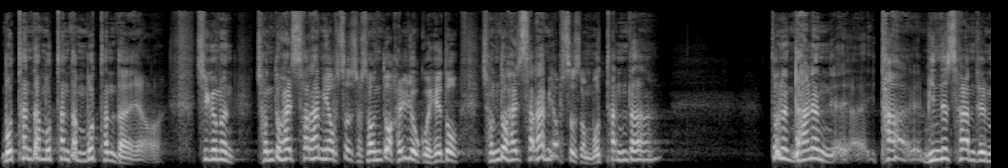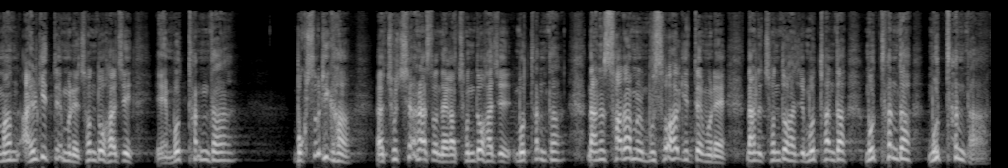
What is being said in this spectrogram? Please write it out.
못한다, 못한다, 못한다요. 지금은 전도할 사람이 없어서 전도하려고 해도 전도할 사람이 없어서 못한다. 또는 나는 다 믿는 사람들만 알기 때문에 전도하지 못한다. 목소리가 좋지 않아서 내가 전도하지 못한다. 나는 사람을 무서워하기 때문에 나는 전도하지 못한다. 못한다. 못한다.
